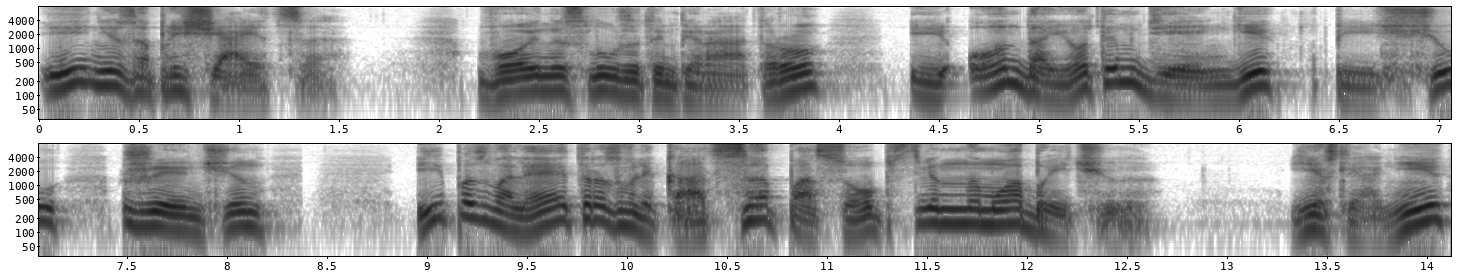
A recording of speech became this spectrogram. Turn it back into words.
и не запрещается. Воины служат императору, и он дает им деньги, пищу, женщин и позволяет развлекаться по собственному обычаю, если они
